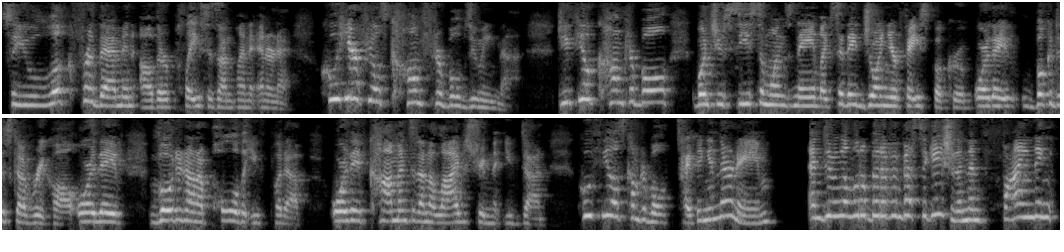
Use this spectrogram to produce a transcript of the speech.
So you look for them in other places on planet internet. Who here feels comfortable doing that? Do you feel comfortable once you see someone's name, like say they join your Facebook group or they book a discovery call or they've voted on a poll that you've put up or they've commented on a live stream that you've done? Who feels comfortable typing in their name and doing a little bit of investigation and then finding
